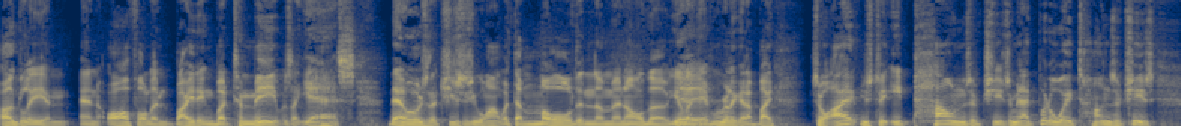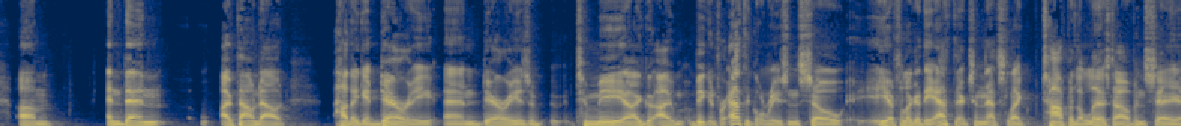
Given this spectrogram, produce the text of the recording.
ugly and and awful and biting. But to me, it was like, yes, those are the cheeses you want with the mold in them and all the you know, Yeah, like yeah. they really got a bite. So I used to eat pounds of cheese. I mean, I put away tons of cheese. Um, and then I found out how they get dairy, and dairy is a, to me. I, I'm vegan for ethical reasons, so you have to look at the ethics, and that's like top of the list. I often say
